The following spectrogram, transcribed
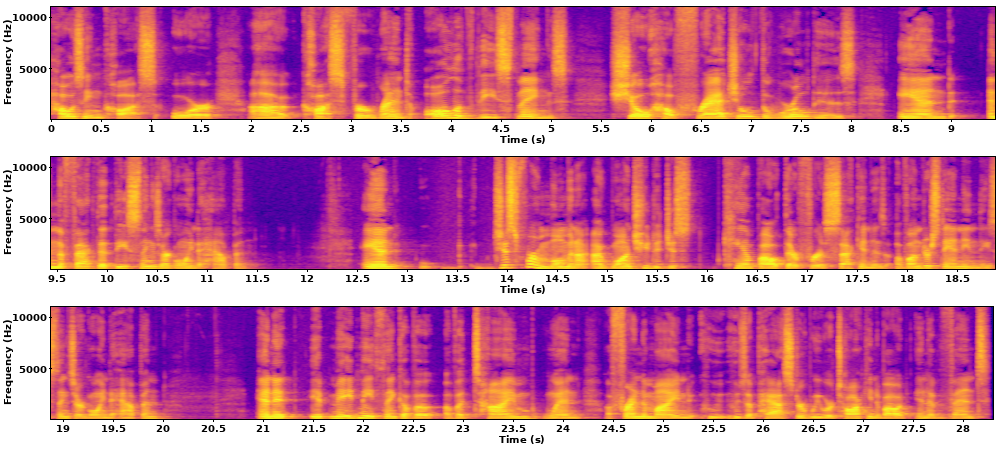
housing costs or uh, costs for rent, all of these things show how fragile the world is and, and the fact that these things are going to happen. And just for a moment, I, I want you to just camp out there for a second is of understanding these things are going to happen. And it, it made me think of a, of a time when a friend of mine who, who's a pastor, we were talking about an event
